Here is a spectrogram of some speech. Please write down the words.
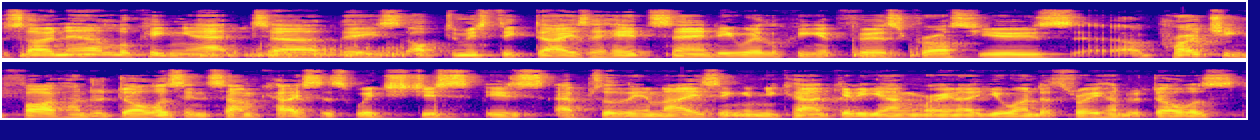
So now looking at uh, these optimistic days ahead, Sandy, we're looking at first cross ewes approaching $500 in some cases, which just is absolutely amazing. And you can't get a young merino ewe under $300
